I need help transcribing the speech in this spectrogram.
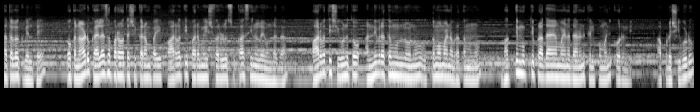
కథలోకి వెళ్తే ఒకనాడు కైలాస పర్వత శిఖరంపై పార్వతీ పరమేశ్వరులు సుఖాసీనులై ఉండగా పార్వతి శివునితో అన్ని వ్రతముల్లోనూ ఉత్తమమైన వ్రతమును భక్తి ముక్తి ప్రదాయమైన దానిని తెలుపమని కోరింది. అప్పుడు శివుడు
